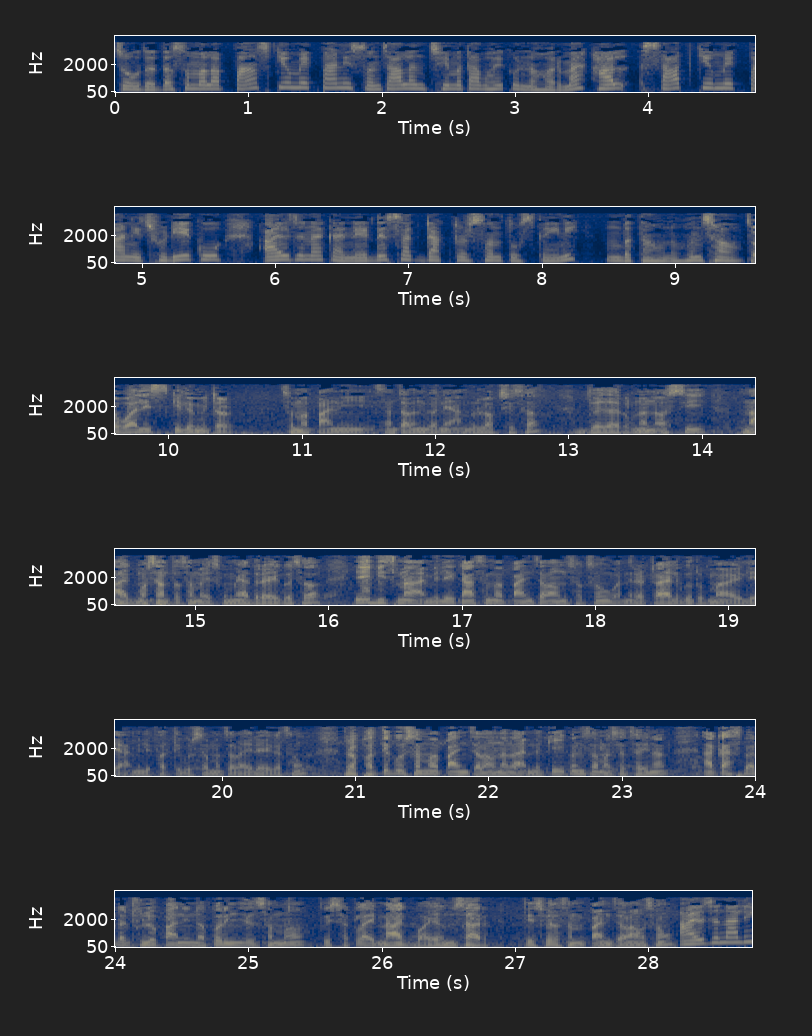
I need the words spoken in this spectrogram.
चौध दशमलव पाँच क्युमेक पानी सञ्चालन क्षमता भएको नहरमा हाल सात क्युमेक पानी छोडिएको आयोजनाका निर्देशक डाक्टर सन्तोष कैनी बताउनुहुन्छ। चौवालिस किलोमिटर सम्म पानी सञ्चालन गर्ने हाम्रो लक्ष्य छ। दुई हजार उनासी माघ मसान्तसम्म यसको म्याद रहेको छ। यही बीचमा हामीले कहाँसम्म पानी चलाउन सक्छौं भनेर ट्रायलको रूपमा अहिले हामीले फतेपुरसम्म चलाइरहेका छौं। र फतेपुरसम्म पानी चलाउनलाई हामीलाई केही पनि समस्या छैन। आकाशबाट ठूलो पानी नपरिन्जेलसम्म कृषकलाई माग भए अनुसार त्यस बेलासम्म पानी चलाउँछौ आयोजनाले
